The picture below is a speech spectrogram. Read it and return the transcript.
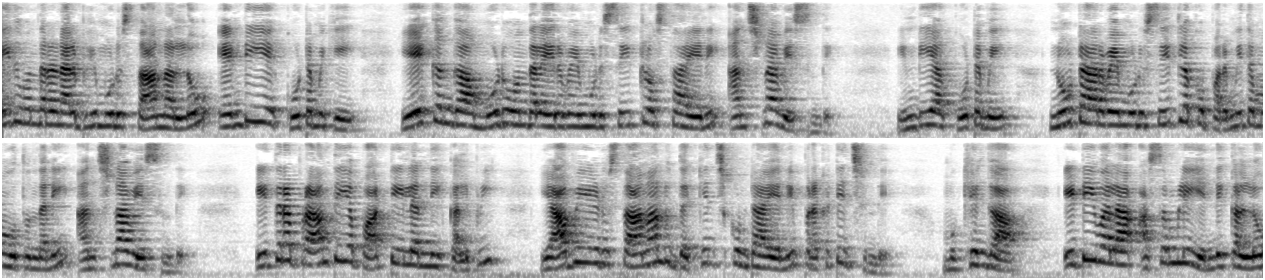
ఐదు వందల నలభై మూడు స్థానాల్లో ఎన్డీఏ కూటమికి ఏకంగా మూడు వందల ఇరవై మూడు సీట్లొస్తాయని అంచనా వేసింది. ఇండియా కూటమి నూట అరవై మూడు సీట్లకు పరిమితమవుతుందని అంచనా వేసింది. ఇతర ప్రాంతీయ పార్టీలన్నీ కలిపి యాభై ఏడు స్థానాలు దక్కించుకుంటాయని ప్రకటించింది. ముఖ్యంగా ఇటీవల అసెంబ్లీ ఎన్నికల్లో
